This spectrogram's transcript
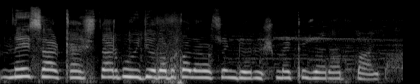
Neyse arkadaşlar bu videoda bu kadar olsun. Görüşmek üzere. Bay bay.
